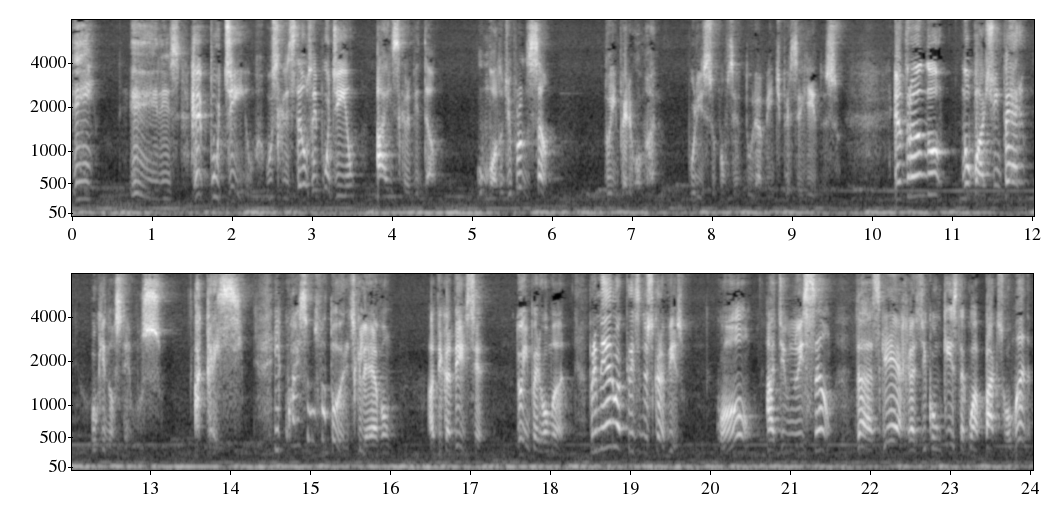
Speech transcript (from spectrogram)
E eles repudiam, os cristãos repudiam a escravidão, o modo de produção do Império Romano. Por isso vão ser duramente perseguidos. Entrando no Baixo Império, o que nós temos? a crise. E quais são os fatores que levam à decadência do Império Romano? Primeiro, a crise do escravismo, com a diminuição das guerras de conquista com a Pax Romana.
